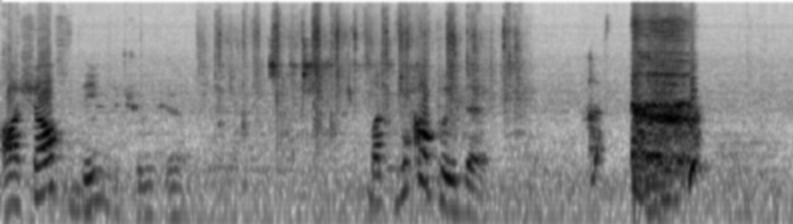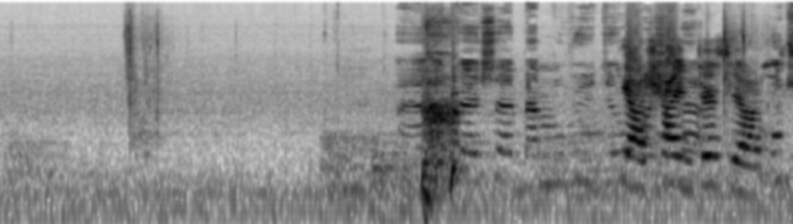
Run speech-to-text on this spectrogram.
Aşağısı değildi çünkü. Bak bu kapıydı. Ee, arkadaşlar ben bu videonun Ya aşağı ineceğiz ya. 3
